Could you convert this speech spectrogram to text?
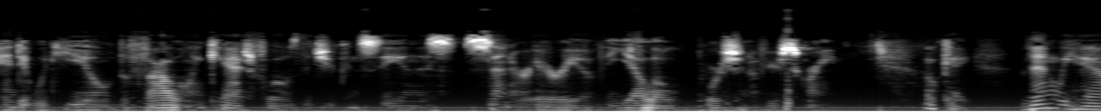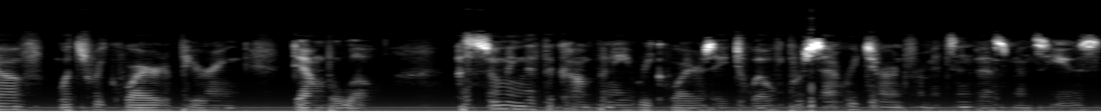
and it would yield the following cash flows that you can see in this center area of the yellow portion of your screen. Okay, then we have what's required appearing down below. Assuming that the company requires a 12% return from its investments, use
